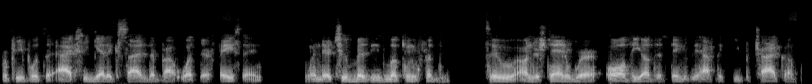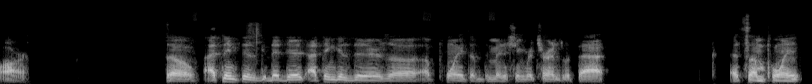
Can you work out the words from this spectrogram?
for people to actually get excited about what they're facing when they're too busy looking for to understand where all the other things they have to keep track of are. So I think there's there, I think there's a, a point of diminishing returns with that. At some point,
